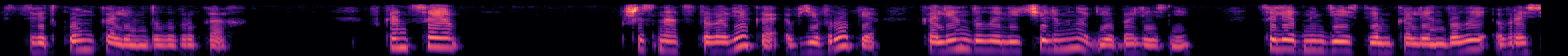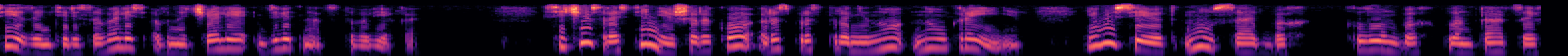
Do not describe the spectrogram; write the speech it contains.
с цветком календулы в руках. В конце XVI века в Европе календулы лечили многие болезни. Целебным действием календулы в России заинтересовались в начале XIX века. Сейчас растение широко распространено на Украине. Его сеют на усадьбах, клумбах, плантациях,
